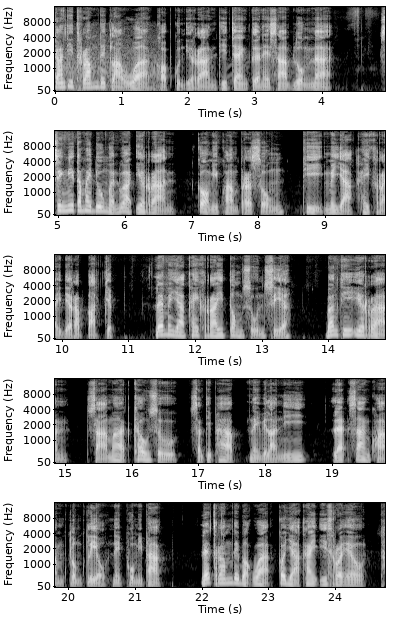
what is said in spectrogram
การที่ทรัมป์ได้กล่าวว่าขอบคุณอิหร่านที่แจ้งเตือนให้ทราบล่วงหน้า สิ่งนี้ทำให้ดูเหมือนว่าอิหร่านก็มีความประสงค์ที่ไม่อยากให้ใครได้รับบาดเจ็บ และไม่อยากให้ใครต้องสูญเสีย บางทีอิหร่านสามารถเข้าสู่สันติภาพในเวลานี้ และสร้างความกลมเกลียวในภูมิภาค และทรัมป์ได้บอกว่าก็อยากให้อิสราเอลท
